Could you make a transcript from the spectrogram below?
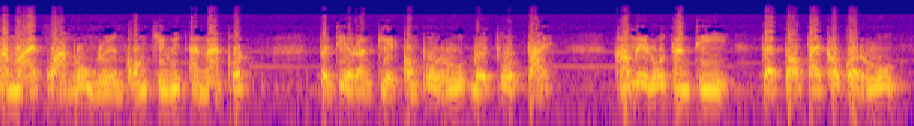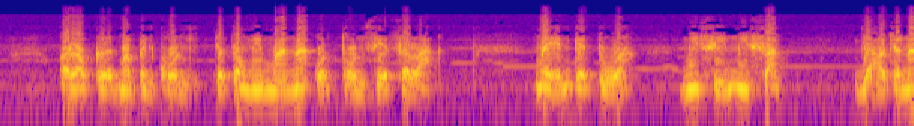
ทำลายความรุ่งเรืองของชีวิตอนาคต เป็นที่รังเกียจของผู้รู้โดยทั่วไป เขาไม่รู้ทันที แต่ต่อไปเขาก็รู้ เราเกิดมาเป็นคนจะต้องมีมานะอดทนเสียสละ ไม่เห็นแก่ตัว มีศีลมีสัตว์ อย่าเอาชนะ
